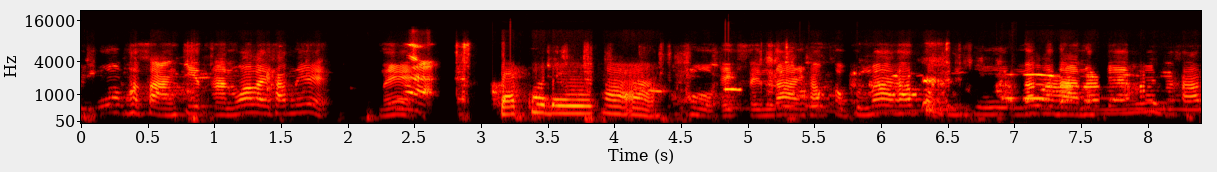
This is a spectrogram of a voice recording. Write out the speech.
สีม่วงภาษาอังกฤษอ่านว่าอะไรครับนี่นี่ Saturday ค่ะ โอ้โหเอ็กเซนได้ครับ ขอบคุณมากครับ ขอบคุณครูนัทรดานกแก้วด้วยนะครับ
